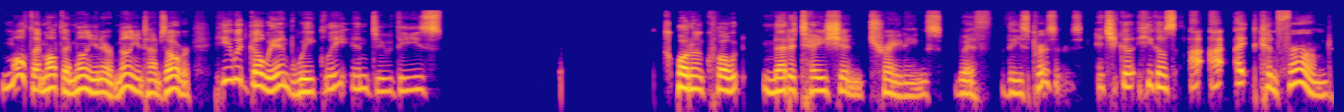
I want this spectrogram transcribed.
multi multi millionaire, million times over, he would go in weekly and do these quote unquote meditation trainings with these prisoners. And she go, he goes, I, I, I confirmed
